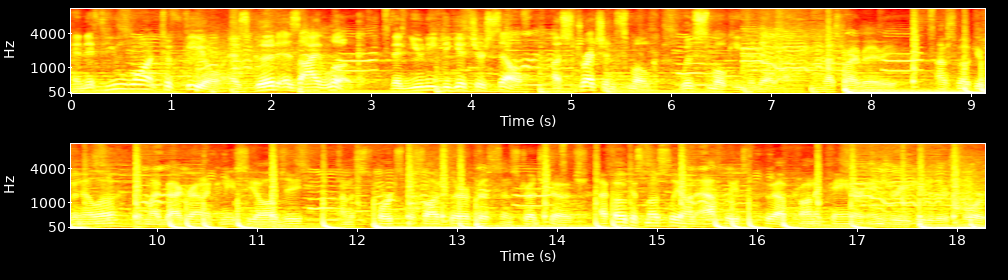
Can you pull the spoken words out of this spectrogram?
And if you want to feel as good as I look, then you need to get yourself a stretch and smoke with Smoky Vanilla. That's right, baby. I'm Smokey Vanilla with my background in kinesiology. I'm a sports massage therapist and stretch coach. I focus mostly on athletes who have chronic pain or injury due to their sport,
